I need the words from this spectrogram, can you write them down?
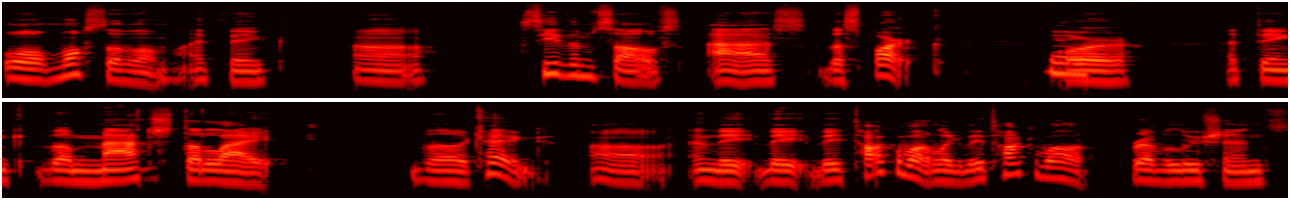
well most of them i think uh see themselves as the spark Mm. or i think the match the light the keg uh and they they they talk about like they talk about revolutions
